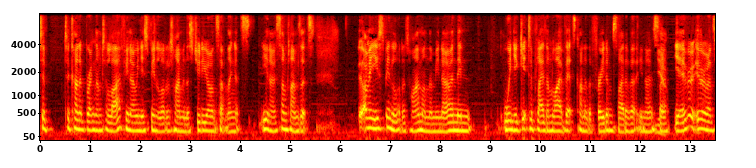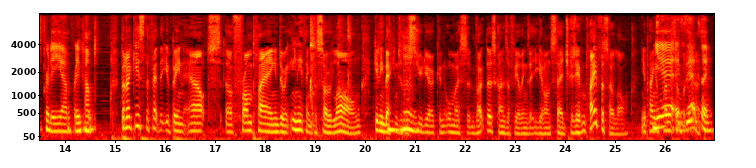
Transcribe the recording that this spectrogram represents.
to to kind of bring them to life, you know, when you spend a lot of time in the studio on something, it's you know, sometimes it's I mean, you spend a lot of time on them, you know, and then when you get to play them live, that's kind of the freedom side of it, you know. So yeah, yeah every, everyone's pretty um, pretty pumped. But I guess the fact that you've been out uh, from playing and doing anything for so long, getting back into mm-hmm. the studio can almost invoke those kinds of feelings that you get on stage because you haven't played for so long. You're playing yeah, in front of somebody exactly. else.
